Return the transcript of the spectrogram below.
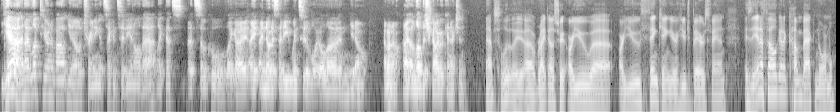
yeah, and I loved hearing about, you know, training at Second City and all that. Like that's that's so cool. Like I, I, I noticed that he went to Loyola and, you know, I don't know. I, I love the Chicago connection. Absolutely, uh, right down the street. Are you uh, are you thinking you're a huge Bears fan? Is the NFL going to come back normal?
